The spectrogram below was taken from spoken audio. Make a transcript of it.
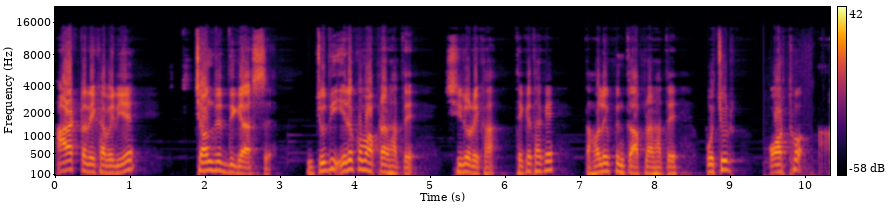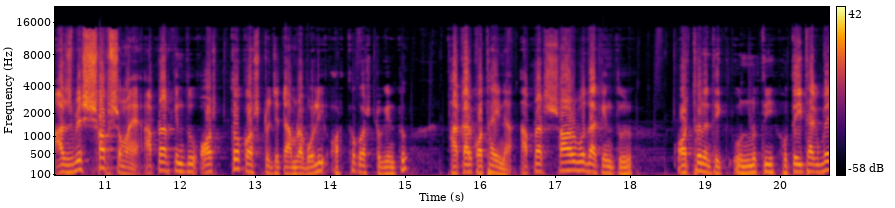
আর একটা রেখা বেরিয়ে চন্দ্রের দিকে আসছে। যদি এরকম আপনার হাতে শিরোরেখা থেকে থাকে, তাহলেও কিন্তু আপনার হাতে প্রচুর অর্থ আসবে সব সময়। আপনার কিন্তু অর্থ কষ্ট যেটা আমরা বলি অর্থ কষ্ট কিন্তু থাকার কথাই না। আপনার সর্বদা কিন্তু অর্থনৈতিক উন্নতি হতেই থাকবে।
